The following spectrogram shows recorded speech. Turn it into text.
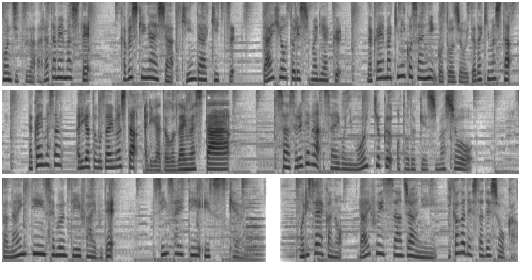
本日は改めまして株式会社キンダーキッズ代表取締役中山紀美子さんにご登場いただきました。中山さんありがとうございました。ありがとうございました。さあそれでは最後にもう一曲お届けしましょう The 1975で Sincerity is Scary 森さやかの Life is a Journey いかがでしたでしょうか？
